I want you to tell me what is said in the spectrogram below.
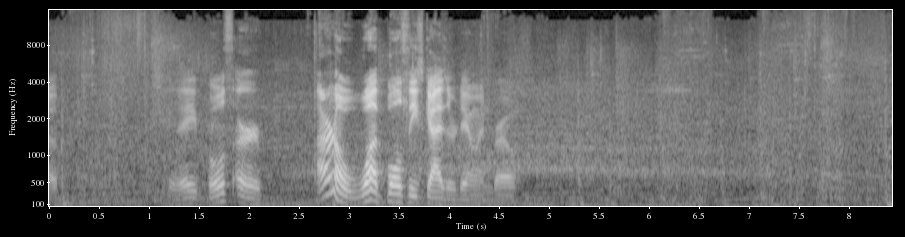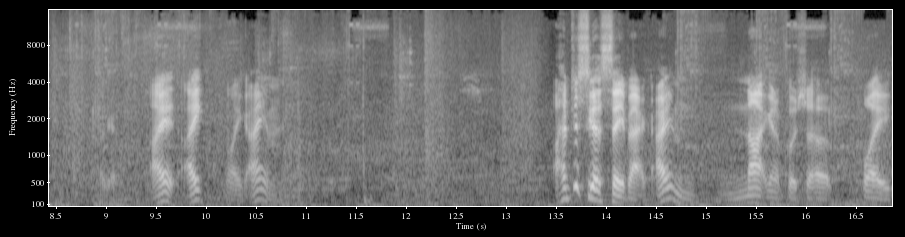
up. They both are... I don't know what both these guys are doing, bro. Okay. I, I, like, I am... I'm just gonna stay back. I am not gonna push up. Like...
